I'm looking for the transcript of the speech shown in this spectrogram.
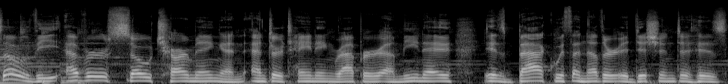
So, the ever so charming and entertaining rapper Aminé is back with another addition to his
